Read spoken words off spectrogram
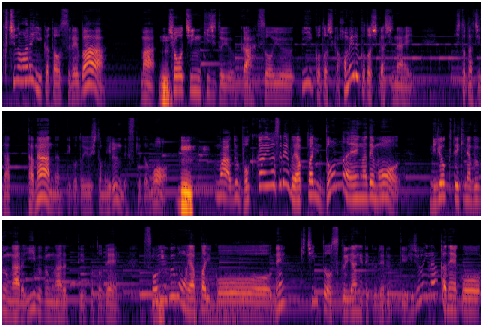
口の悪い言い方をすれば、まあ、提灯記事というか、うん、そういういいことしか、褒めることしかしない人たちだったな、なんていうことを言う人もいるんですけども、うん。まあ、でも僕から言わせれば、やっぱりどんな映画でも魅力的な部分がある、いい部分があるっていうことで、そういう部分をやっぱりこう、ね、きちんと救い上げてくれるっていう、非常になんかね、こ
